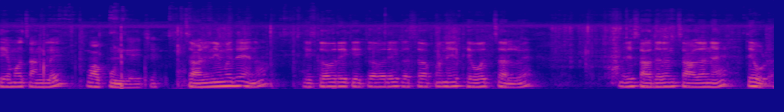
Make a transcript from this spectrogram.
ते मग चांगले वापरून घ्यायचे. चाळणीमध्ये आहे ना एकावर एक एकावर एक असं आपण हे ठेवत चाललो आहे म्हणजे साधारण चाळण आहे तेवढं.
